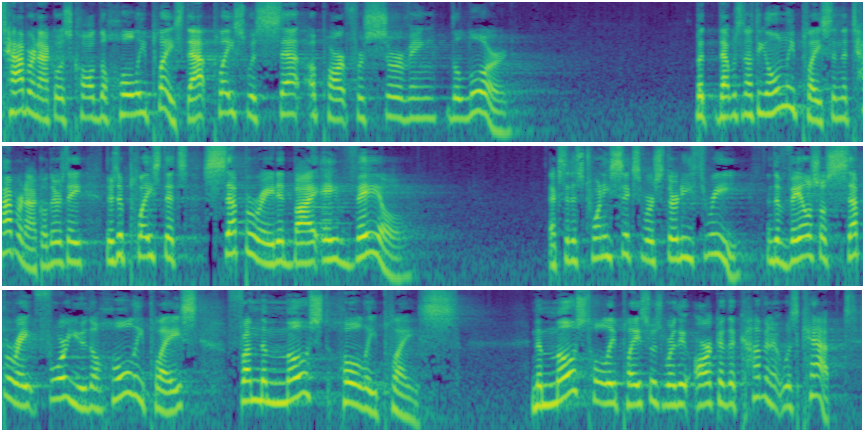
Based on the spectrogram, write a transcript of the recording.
tabernacle is called the holy place. That place was set apart for serving the Lord. But that was not the only place in the tabernacle. There's a, there's a place that's separated by a veil. Exodus 26, verse 33 and the veil shall separate for you the holy place from the most holy place. And the most holy place was where the Ark of the Covenant was kept. It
